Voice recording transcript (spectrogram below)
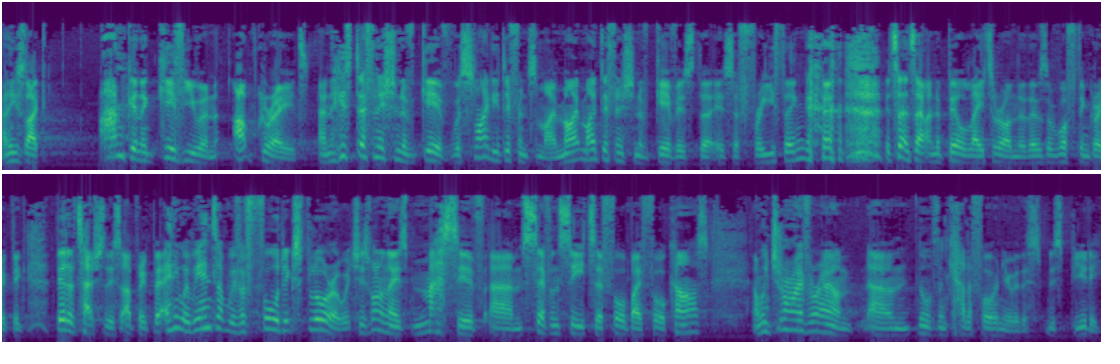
And he's like, I'm going to give you an upgrade. And his definition of give was slightly different to mine. My, my definition of give is that it's a free thing. it turns out in a bill later on that there was a wafting great big bill attached to this upgrade. But anyway, we end up with a Ford Explorer, which is one of those massive um, seven seater 4x4 cars. And we drive around um, Northern California with this, this beauty.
